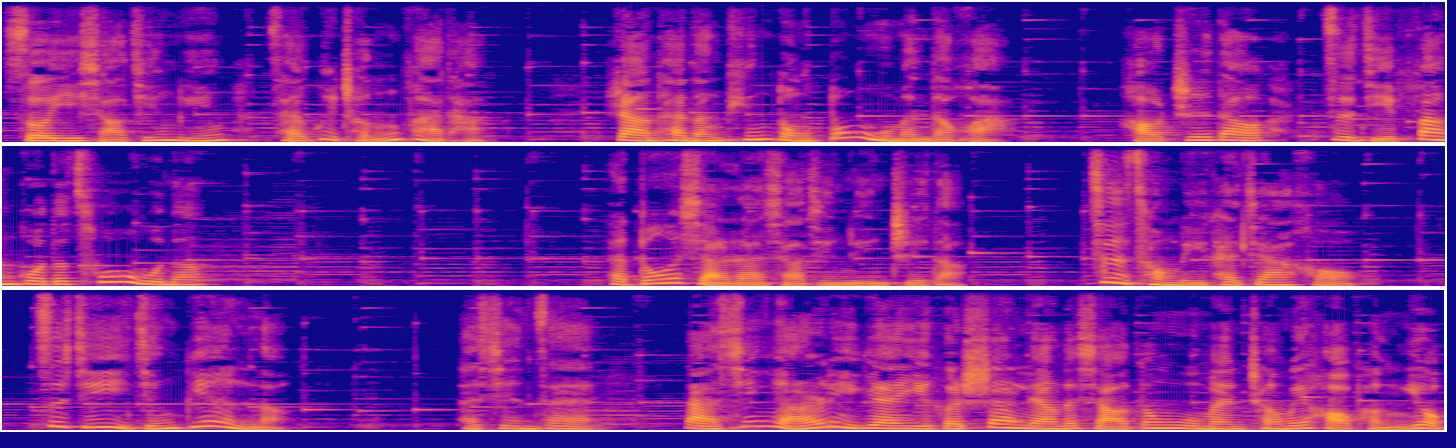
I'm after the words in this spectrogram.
所以小精灵才会惩罚他，让他能听懂动物们的话，好知道自己犯过的错误呢？他多想让小精灵知道，自从离开家后，自己已经变了。他现在打心眼里愿意和善良的小动物们成为好朋友，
